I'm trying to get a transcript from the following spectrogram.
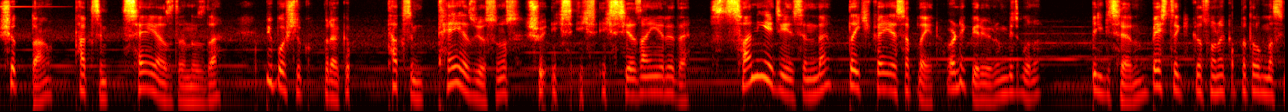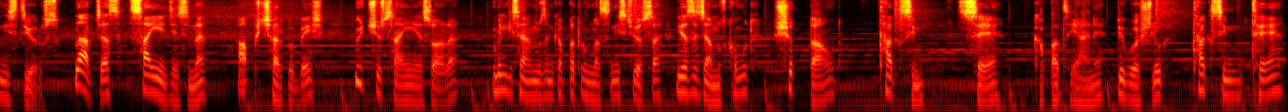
Shutdown Taksim S yazdığınızda bir boşluk bırakıp Taksim T yazıyorsunuz. Şu X, X, X yazan yere de saniye cinsinden dakikayı hesaplayın. Örnek veriyorum biz bunu bilgisayarın 5 dakika sonra kapatılmasını istiyoruz. Ne yapacağız? Saniye cinsinden 60 çarpı 5 300 saniye sonra bilgisayarımızın kapatılmasını istiyorsak yazacağımız komut shutdown taksim s kapat yani bir boşluk taksim t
